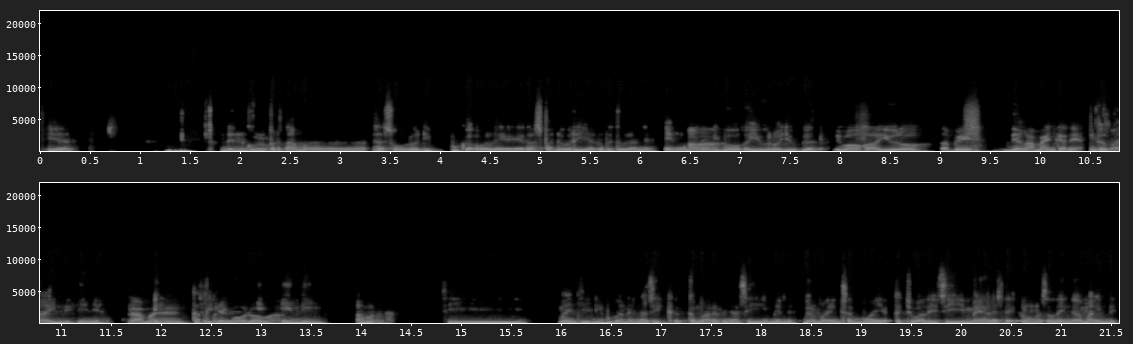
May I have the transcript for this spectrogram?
Iya. Dan gol pertama Sassuolo dibuka oleh Raspadori ya kebetulan ya, yang kemarin Ah. dibawa ke Euro juga. dibawa ke Euro. Tapi dia nggak main kan ya? Nggak main nih kayaknya. nggak main. Tapi cuma kan dibawa doang ini apa? Si Mancini bukan yang ngasih ke, kemarin ngasih menit bermain semua ya? Kecuali si Meret ya kalau nggak salah yang nggak main deh.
